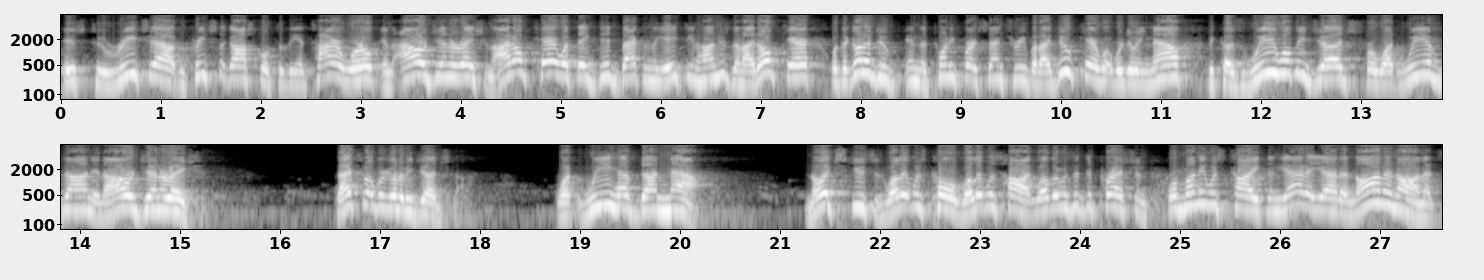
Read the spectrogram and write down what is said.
is to reach out and preach the gospel to the entire world in our generation. I don't care what they did back in the 1800s and I don't care what they're going to do in the 21st century, but I do care what we're doing now because we will be judged for what we have done in our generation. That's what we're going to be judged on. What we have done now. No excuses. Well, it was cold. Well, it was hot. Well, there was a depression. Well, money was tight and yada yada and on and on. That's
